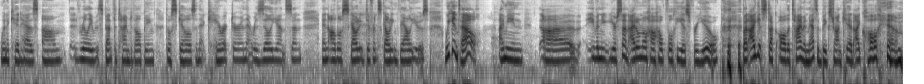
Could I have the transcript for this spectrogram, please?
when a kid has um, really spent the time developing those skills and that character and that resilience and and all those scouting different scouting values. We can tell. I mean, uh, even your son, I don't know how helpful he is for you, but I get stuck all the time. And Matt's a big, strong kid. I call him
